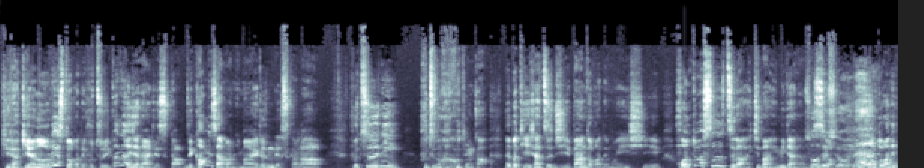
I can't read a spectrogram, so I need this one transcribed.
キラキラのドレスとかで普通行かないじゃないですか。で、神様に参るんですから、普通に、普通の格好というか、やっぱ T シャツ、ジーパンとかでもいいし、本当はスーツが一番いいみたいなんですよ。そうですよね本当はね。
